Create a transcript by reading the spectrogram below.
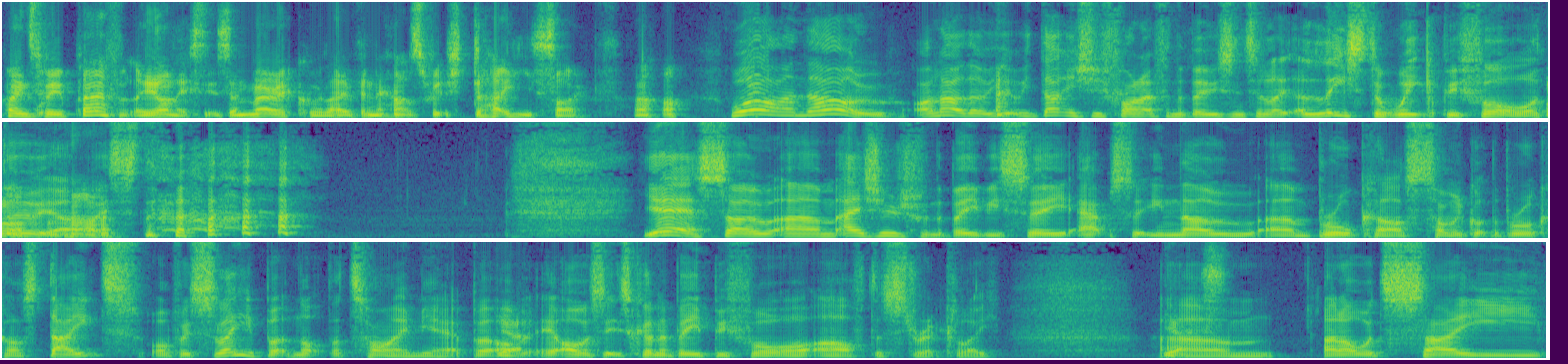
I mean, to be perfectly honest, it's a miracle they've announced which day so far. Well, I know, I know. that You don't usually find out from the BBC until like, at least a week before, do you? no. Yeah. So, um, as usual from the BBC, absolutely no um, broadcast time. We've got the broadcast date, obviously, but not the time yet. But Yeah. obviously, it's going to be before or after Strictly. Yes. Um, and I would say,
